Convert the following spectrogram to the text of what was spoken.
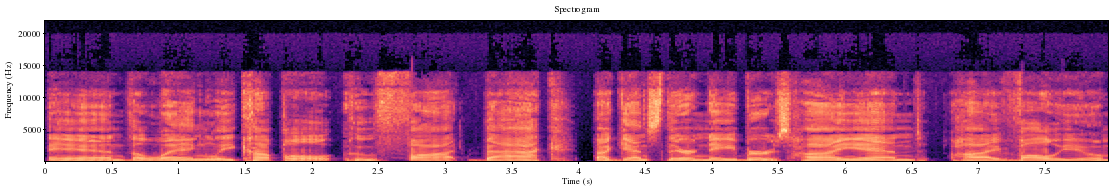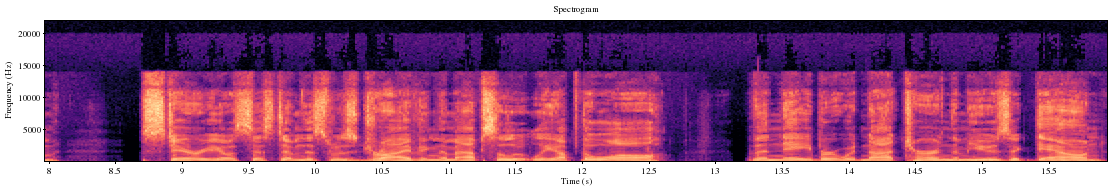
and the Langley couple who fought back against their neighbor's high end, high volume stereo system. This was driving them absolutely up the wall. The neighbor would not turn the music down.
